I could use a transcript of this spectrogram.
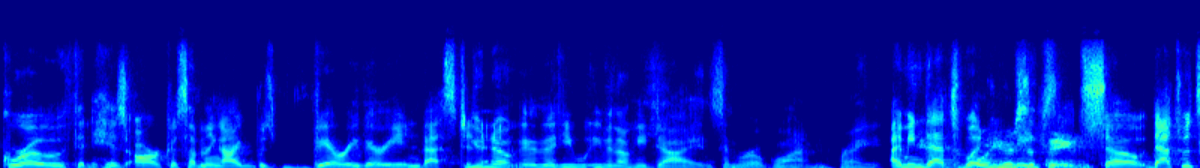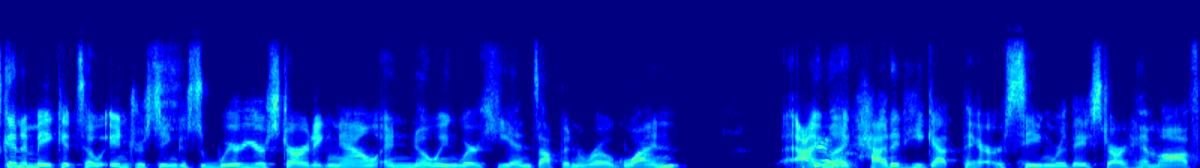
growth and his arc is something I was very, very invested You in. know that he, even though he dies in Rogue One, right? I mean, that's what Well, here's the makes thing. it so that's what's going to make it so interesting because where you're starting now and knowing where he ends up in Rogue One. I'm Yeah. like, how did he get there? Seeing where they start him off,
